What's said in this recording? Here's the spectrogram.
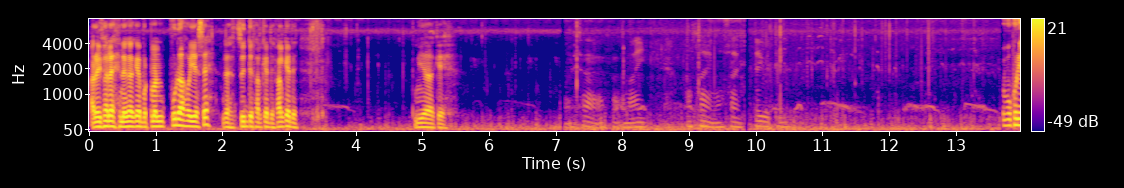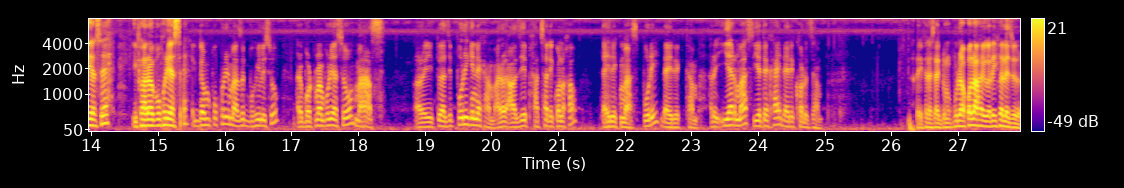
আৰু ইফালে সেনেকুৱাকৈ বৰ্তমান পূৰা হৈ আছে। জুইত দে, ভালকৈ দে ভালকৈ দে। ধুনীয়াকৈ। পুখুৰী আছে ইফালৰ পুখুৰী আছে। একদম পুখুৰীৰ মাজত বহি লৈছোঁ আৰু বৰ্তমান পৰি আছোঁ মাছ। আৰু এইটো আজি পুৰি কিনে খাম। আৰু আজি ভাত চাত একো নাখাওঁ ডাইৰেক্ট মাছ পুৰি ডাইৰেক্ট খাম। আৰু ইয়াৰ মাছ ইয়াতে খাই ডাইৰেক্ট ঘৰত যাম। আৰু এইফালে চাওক একদম পূৰা ক'লা হৈ গ'ল ইফালে যোৰ।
